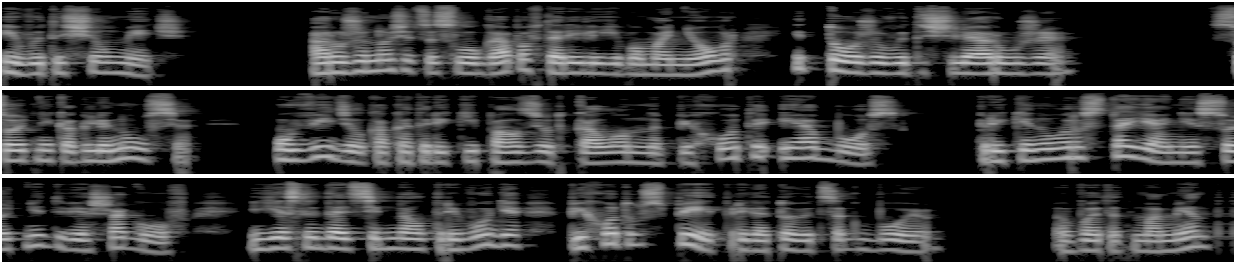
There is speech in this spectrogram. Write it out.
и вытащил меч. Оруженосец и слуга повторили его маневр и тоже вытащили оружие. Сотник оглянулся, увидел, как от реки ползет колонна пехоты и обоз. Прикинул расстояние сотни-две шагов. Если дать сигнал тревоги, пехота успеет приготовиться к бою. В этот момент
